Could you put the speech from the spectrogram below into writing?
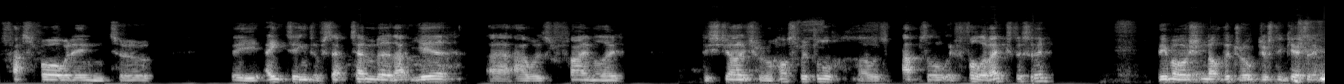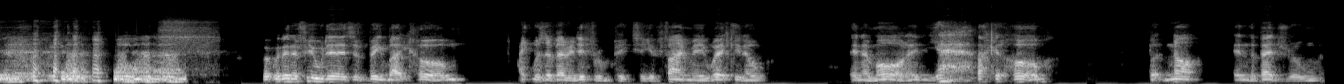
fast forwarding to the 18th of September that year, uh, I was finally discharged from hospital. I was absolutely full of ecstasy. The emotion, not the drug, just in case but within a few days of being back home, it was a very different picture. You'd find me waking up in the morning, yeah, back at home, but not in the bedroom,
